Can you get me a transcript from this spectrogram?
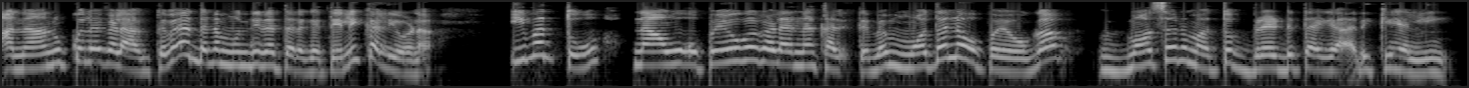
ಅನಾನುಕೂಲಗಳಾಗ್ತವೆ ಅದನ್ನ ಮುಂದಿನ ತರಗತಿಯಲ್ಲಿ ಕಲಿಯೋಣ. ಇವತ್ತು ನಾವು ಉಪಯೋಗಗಳನ್ನ ಕಲಿತೇವೆ. ಮೊದಲ ಉಪಯೋಗ ಮೊಸರು ಮತ್ತು ಬ್ರೆಡ್ ತಯಾರಿಕೆಯಲ್ಲಿ.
